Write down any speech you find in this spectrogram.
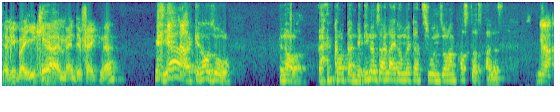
Ja, wie bei Ikea ja. im Endeffekt, ne? Ja, genau so. Genau. Kommt dann Bedienungsanleitung mit dazu und so, dann passt das alles. Ja.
